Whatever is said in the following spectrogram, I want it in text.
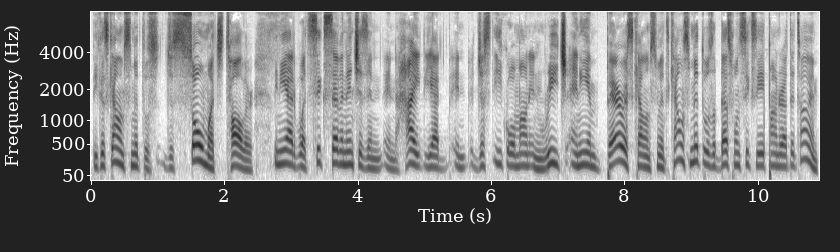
because Callum Smith was just so much taller. I mean, he had what six, seven inches in, in height. He had in just equal amount in reach, and he embarrassed Callum Smith. Callum Smith was the best 168 pounder at the time,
